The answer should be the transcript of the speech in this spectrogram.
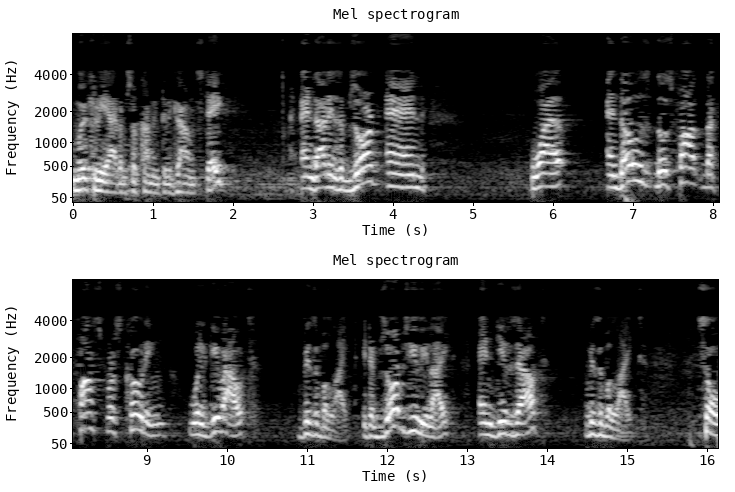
mercury atoms are coming to the ground state. And that is absorbed and while and those those that phosphorus coating will give out visible light. It absorbs UV light and gives out visible light. So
